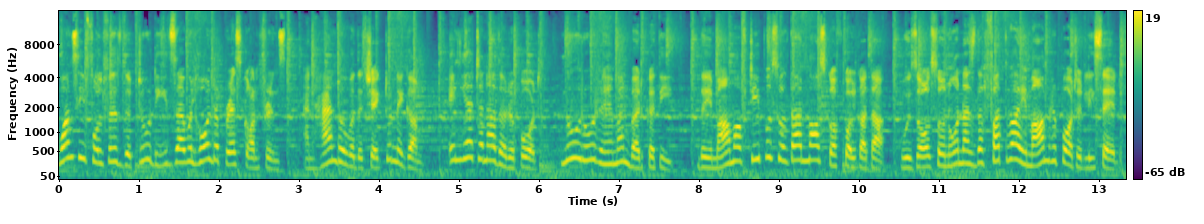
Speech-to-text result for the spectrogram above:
Once he fulfills the two deeds, I will hold a press conference and hand over the check to Nigam. In yet another report, Nurur Rehman Barkati, the Imam of Tipu Sultan Mosque of Kolkata, who is also known as the Fatwa Imam, reportedly said,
